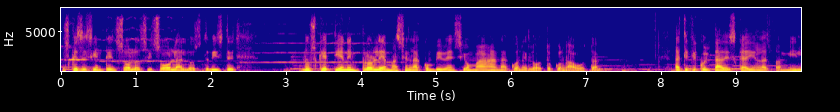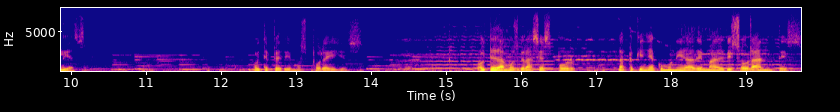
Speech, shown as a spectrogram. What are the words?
los que se sienten solos y solas, los tristes, los que tienen problemas en la convivencia humana con el otro, con la otra las dificultades que hay en las familias. Hoy te pedimos por ellos. Hoy te damos gracias por la pequeña comunidad de madres orantes.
